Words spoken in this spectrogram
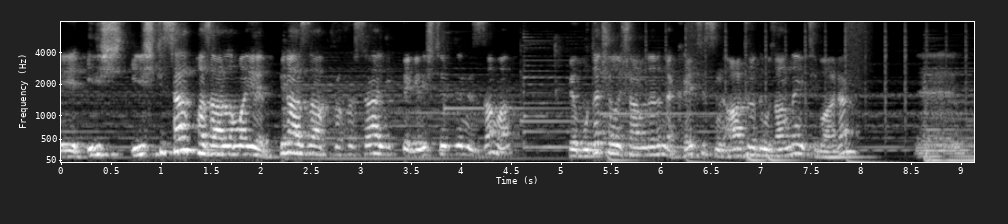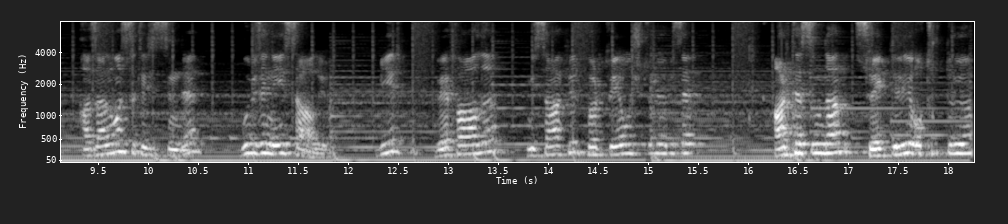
Ee, iliş- ilişkisel pazarlamayı biraz daha profesyonel ligde geliştirdiğiniz zaman ve burada çalışanların da kalitesini artırdığımız andan itibaren e, pazarlama stratejisinde bu bize neyi sağlıyor? Bir, vefalı misafir portföyü oluşturuyor bize. Arkasından sürekliliği oturtturuyor.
